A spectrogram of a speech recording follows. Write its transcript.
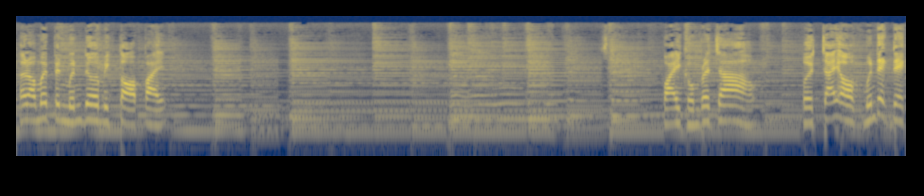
ให้เราไม่เป็นเหมือนเดิมอีกต่อไป ไฟของพระเจ้า เปิดใจออกเหมือนเด็ก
